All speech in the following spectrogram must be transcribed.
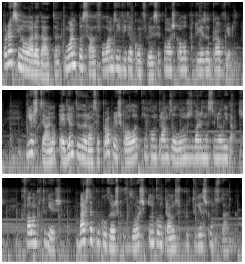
Para assinalar a data, no ano passado falámos em videoconferência com a Escola Portuguesa de Cabo Verde. E este ano é dentro da nossa própria escola que encontramos alunos de várias nacionalidades que falam português. Basta percorrer os corredores e encontramos os portugueses com sotaque.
